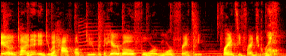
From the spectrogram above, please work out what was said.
and tied it into a half updo with a hair bow for more fancy, fancy French girl.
